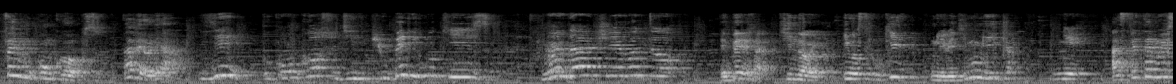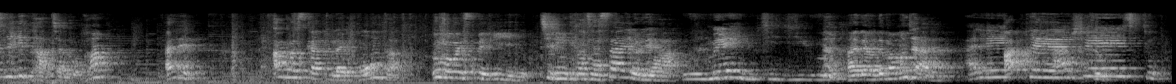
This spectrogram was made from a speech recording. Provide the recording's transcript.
fai un concorso, vabbè Olea? Yeah, au concorso di più belli cookies. Mandaci le foto. È vero che noi i vostri cookies non li vediamo mica. Nie. Aspettiamo i vostri ritratti allora, eh? Allez, la scatola è pronta, un nuovo esperino, ci ringrazio assai Olea. O meglio ti dico. Andiamo a mangiare. A presto. a presto.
